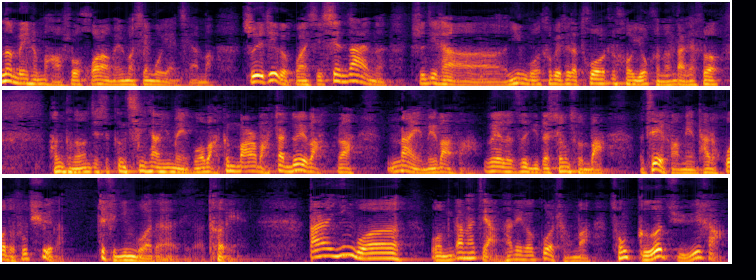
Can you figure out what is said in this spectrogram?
那没什么好说，活老眉毛先过眼前嘛。所以这个关系现在呢，实际上英国特别是在脱欧之后，有可能大家说，很可能就是更倾向于美国吧，跟班吧，站队吧，是吧？那也没办法，为了自己的生存吧，这方面他是豁得出去的，这是英国的这个特点。当然，英国我们刚才讲它这个过程嘛，从格局上，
